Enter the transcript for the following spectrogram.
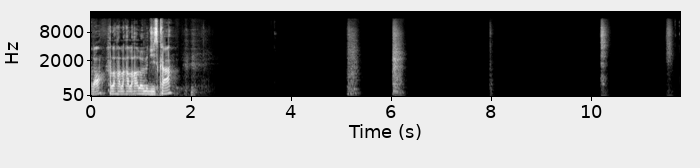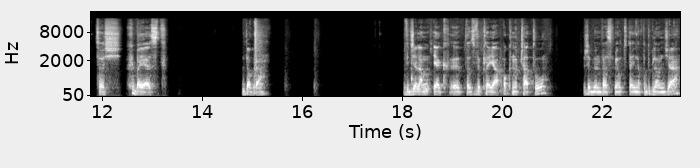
Halo, halo, halo, halo, halo, ludziska. Coś chyba jest. Dobra. Wydzielam jak y, to zwykle ja okno czatu, żebym was miał tutaj na podglądzie.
